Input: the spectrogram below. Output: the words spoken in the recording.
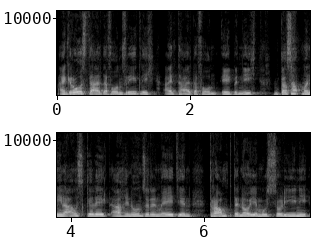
Ein Großteil davon friedlich, ein Teil davon eben nicht. Und das hat man ihm ausgelegt, auch in unseren Medien. Trump, der neue Mussolini,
